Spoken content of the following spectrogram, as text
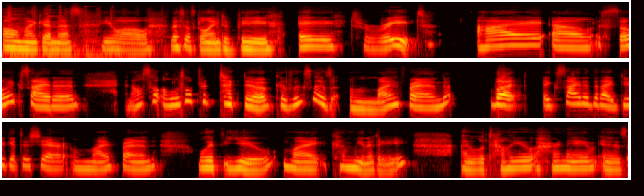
Oh my goodness, you all, this is going to be a treat. I am so excited and also a little protective because this is my friend, but excited that I do get to share my friend with you, my community. I will tell you her name is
